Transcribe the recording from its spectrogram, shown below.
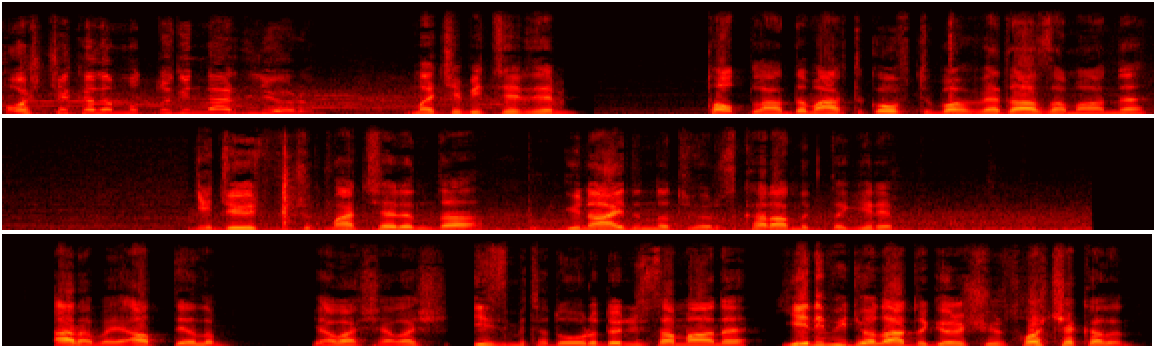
Hoşçakalın, mutlu günler diliyorum. Maçı bitirdim. Toplandım artık off veda zamanı. Gece 3.30 maçlarında günü aydınlatıyoruz karanlıkta girip. Arabaya atlayalım. Yavaş yavaş İzmit'e doğru dönüş zamanı. Yeni videolarda görüşürüz. Hoşçakalın.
